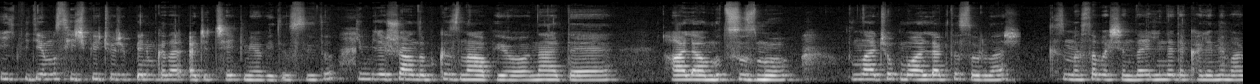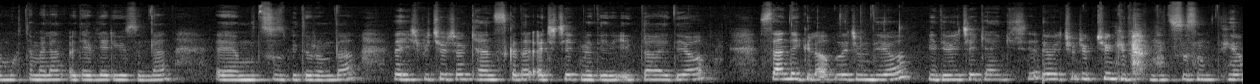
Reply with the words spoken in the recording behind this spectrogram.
İlk videomuz hiçbir çocuk benim kadar acı çekmiyor videosuydu. Kim bilir şu anda bu kız ne yapıyor, nerede, hala mutsuz mu? Bunlar çok muallakta sorular. Kız masa başında, elinde de kalemi var muhtemelen ödevleri yüzünden e, mutsuz bir durumda. Ve hiçbir çocuğun kendisi kadar acı çekmediğini iddia ediyor. Sen de Gül ablacım diyor videoyu çeken kişi. Ve çocuk çünkü ben mutsuzum diyor.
